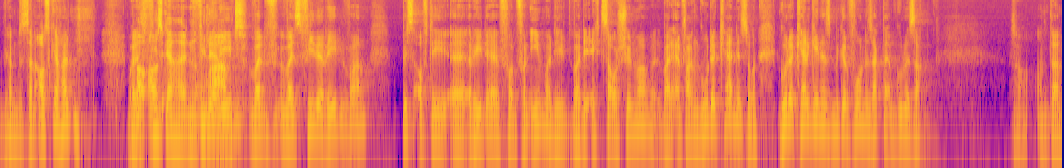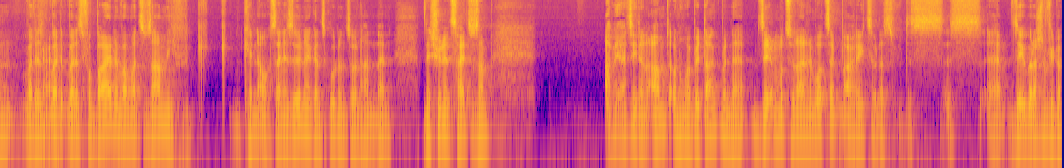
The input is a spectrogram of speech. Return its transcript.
wir haben das dann ausgehalten. Weil ausgehalten, viele, viele Reden, weil, weil es viele Reden waren bis auf die äh, Rede von, von ihm, weil die, weil die echt sauschön war, weil, er einfach ein guter Kerl ist. Und ein guter Kerl geht ins Mikrofon und sagt einem gute Sachen. So, und dann war das, war, war, das vorbei, dann waren wir zusammen. Ich kenne auch seine Söhne ganz gut und so und hatten eine, eine schöne Zeit zusammen. Aber er hat sich dann abends auch nochmal bedankt mit einer sehr emotionalen WhatsApp-Nachricht, so dass das ist äh, sehr überraschend für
